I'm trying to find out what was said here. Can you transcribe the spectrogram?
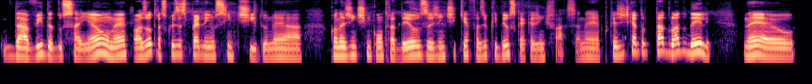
da vida do Saião, né? As outras coisas perdem o sentido, né? A, quando a gente encontra Deus, a gente quer fazer o que Deus quer que a gente faça, né? Porque a gente quer estar tá do lado dele, né? Eu,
